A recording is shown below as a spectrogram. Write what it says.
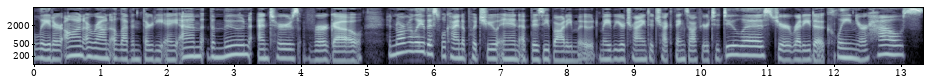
Later on, around 11:30 a.m., the moon enters Virgo. And normally this will kind of put you in a busybody mood. Maybe you're trying to check things off your to-do list, you're ready to clean your house,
